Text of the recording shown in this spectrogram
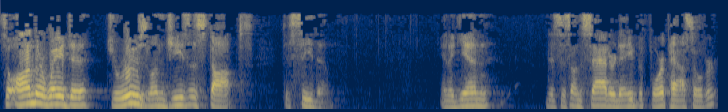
So on their way to Jerusalem, Jesus stops to see them. And again, this is on Saturday before Passover.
